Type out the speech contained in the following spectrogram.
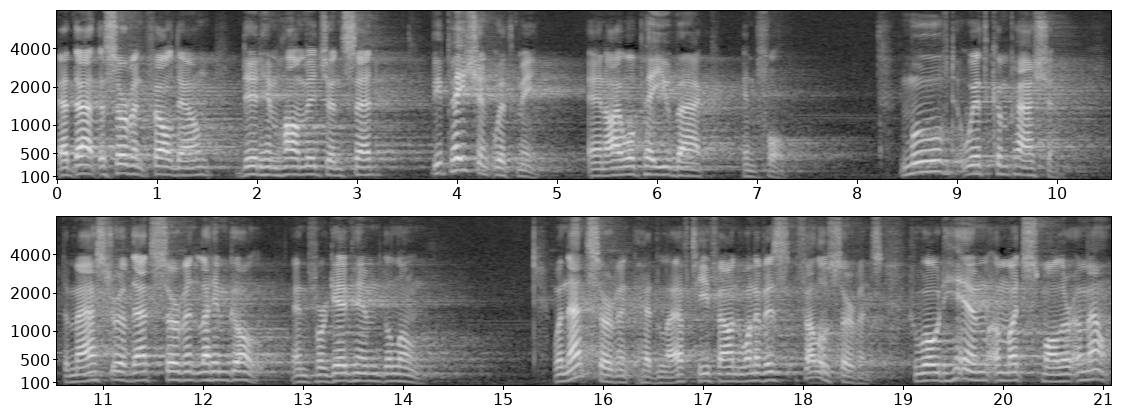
At that, the servant fell down, did him homage, and said, Be patient with me, and I will pay you back in full. Moved with compassion, the master of that servant let him go and forgave him the loan. When that servant had left, he found one of his fellow servants who owed him a much smaller amount.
